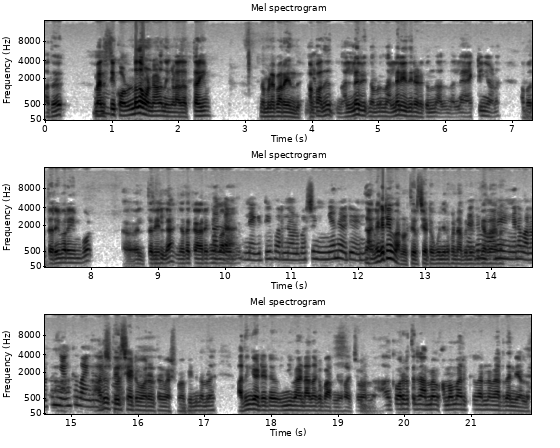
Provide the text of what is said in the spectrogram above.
അത് മനസ്സിൽ കൊണ്ടത് കൊണ്ടാണ് നിങ്ങൾ അത് അത്രയും നമ്മളെ പറയുന്നത്. അപ്പൊ അത് നല്ല നമ്മൾ നല്ല രീതിയിൽ എടുക്കുന്നത് അത് നല്ല ആക്ടിങ് ആണ്. അപ്പൊ തെറി പറയുമ്പോൾ ഏഹ്, തെറിയില്ല ഇങ്ങനത്തെ കാര്യങ്ങൾ നെഗറ്റീവ് പറഞ്ഞോളൂ. പക്ഷെ ഇങ്ങനെ ഒരു നെഗറ്റീവ് പറഞ്ഞു തീർച്ചയായിട്ടും കുഞ്ഞിനെ കൊണ്ട് എന്റെ ഇങ്ങനെ പറഞ്ഞപ്പോ ഞങ്ങൾക്ക് ഭയങ്കര അത് തീർച്ചയായിട്ടും ഓരോരുത്തർക്ക് വിഷമം പിന്നെ നമ്മൾ അതും കേട്ടിട്ട് ഇനി വേണ്ടെന്നൊക്കെ പറഞ്ഞു സച്ചു പറഞ്ഞു. അതൊക്കെ ഓരോരുത്തരുടെ അമ്മ അമ്മമാർക്ക് പറഞ്ഞ വേറെ തന്നെയാണല്ലോ.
